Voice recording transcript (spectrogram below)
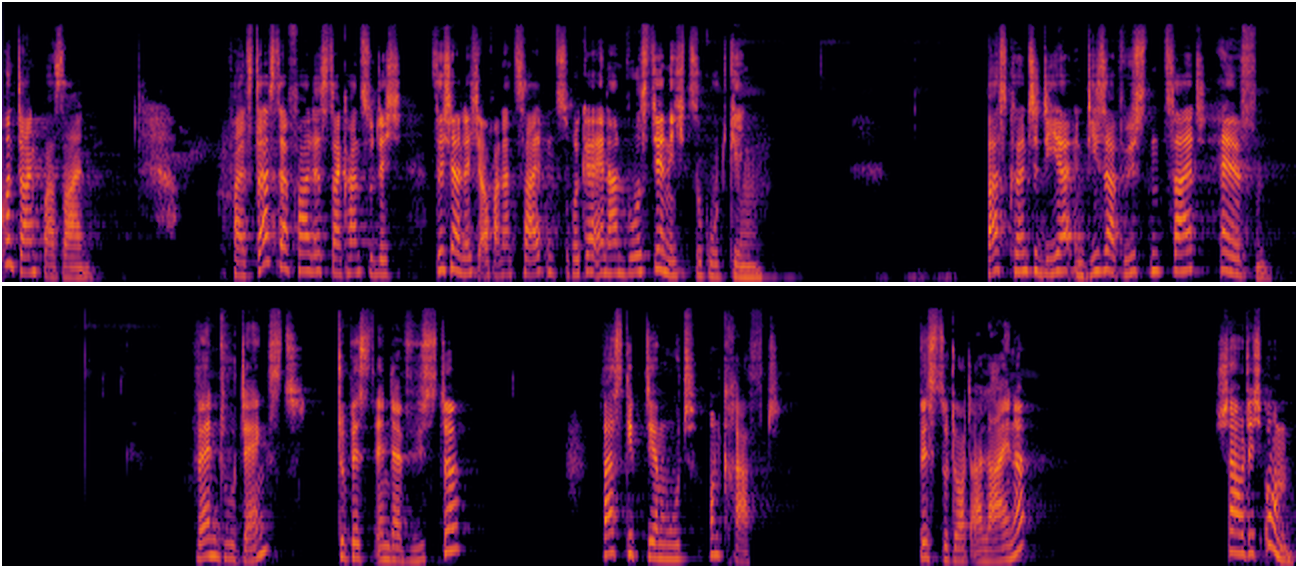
und dankbar sein. Falls das der Fall ist, dann kannst du dich sicherlich auch an Zeiten zurückerinnern, wo es dir nicht so gut ging. Was könnte dir in dieser Wüstenzeit helfen? Wenn du denkst, du bist in der Wüste, was gibt dir Mut und Kraft? Bist du dort alleine? Schau dich um.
